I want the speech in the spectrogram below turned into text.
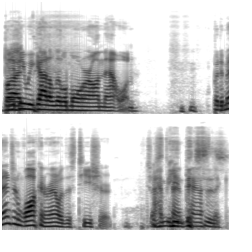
but maybe we got a little more on that one. but imagine walking around with this T-shirt. Just I mean, fantastic. this is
